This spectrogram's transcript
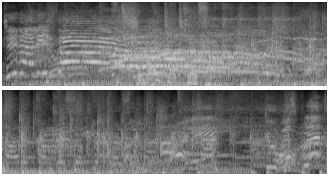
Tina Lisa! Zweiter Treffer. Du bist Platz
